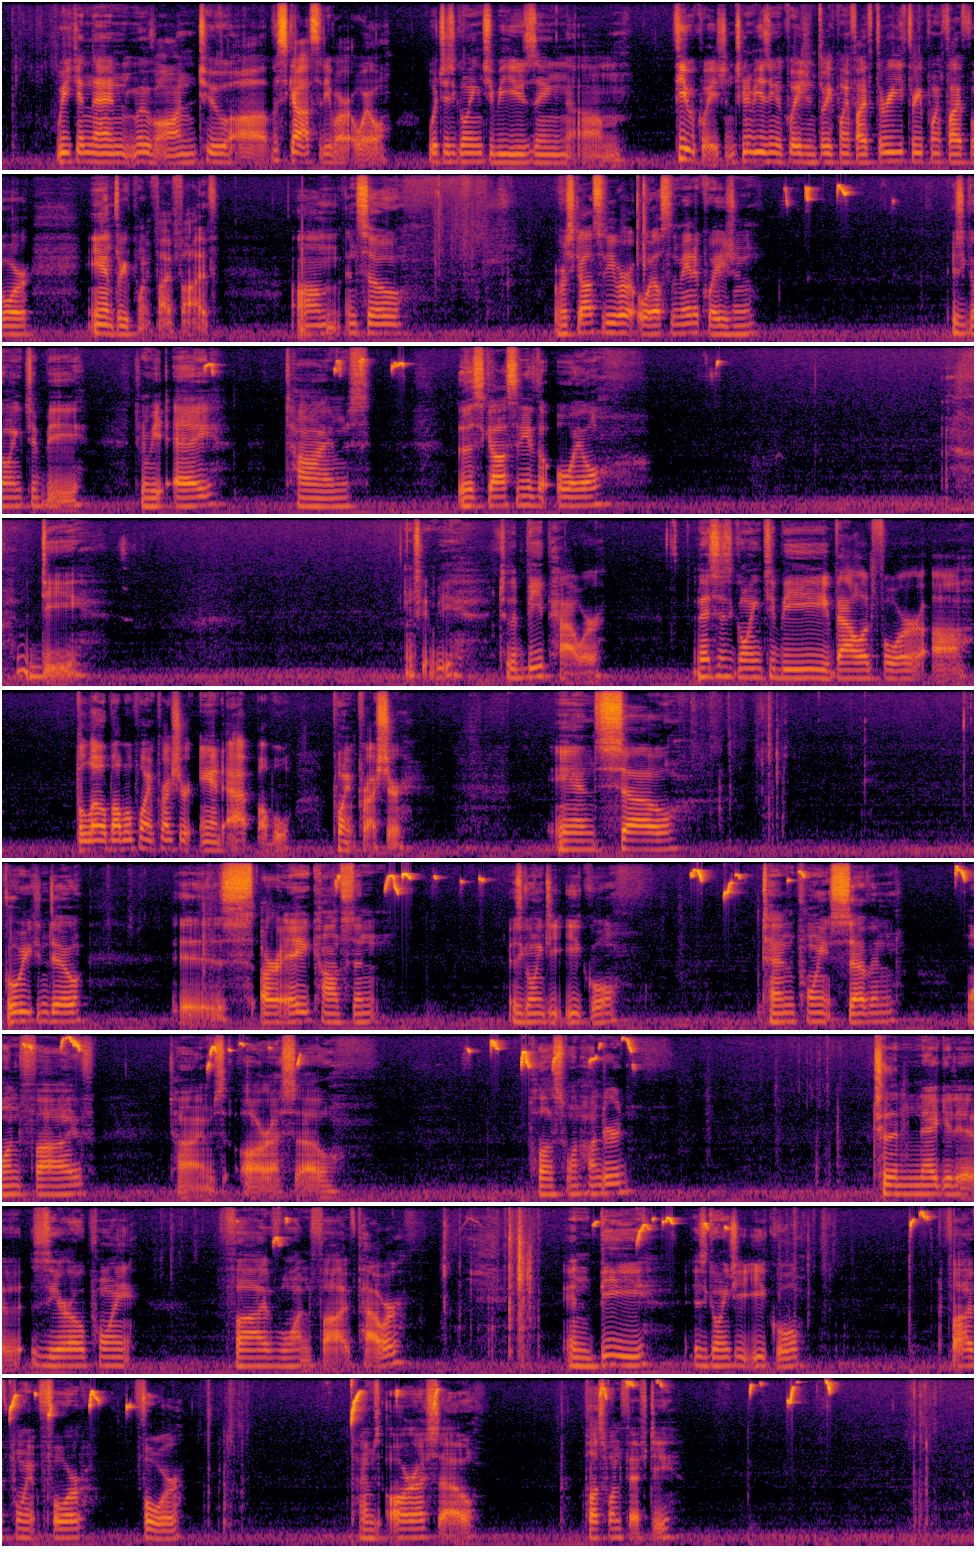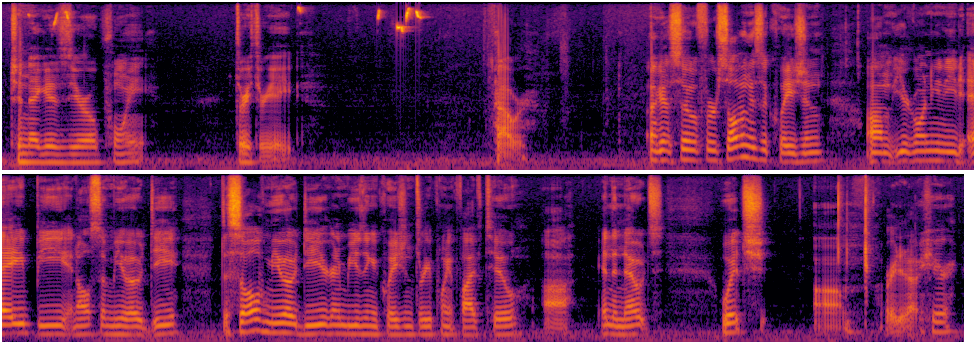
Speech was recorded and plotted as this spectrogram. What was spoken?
we can then move on to uh, viscosity of our oil, which is going to be using um, few equations. It's going to be using equation 3.53, 3.54, and 3.55. Um, and so, viscosity of our oil, so the main equation is going to be, it's going to be A times the viscosity of the oil D. It's going to be to the B power. This is going to be valid for uh, below bubble point pressure and at bubble point pressure. And so what we can do is our A constant is going to equal 10.715 times RSO plus 100 to the negative 0.515 power. And B is going to equal 5.44 times RSO plus 150 to negative 0.338 power. Okay, so for solving this equation, um, you're going to need A, B, and also mu OD. To solve mu OD, you're going to be using equation 3.52 uh, in the notes, which, um, I'll write it out here.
